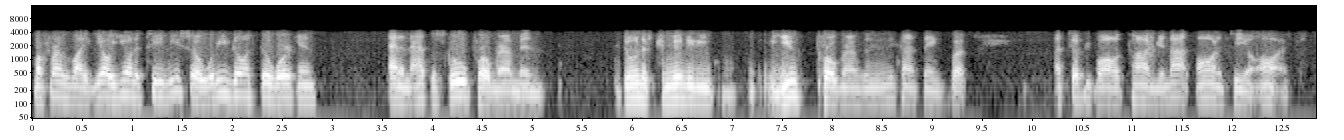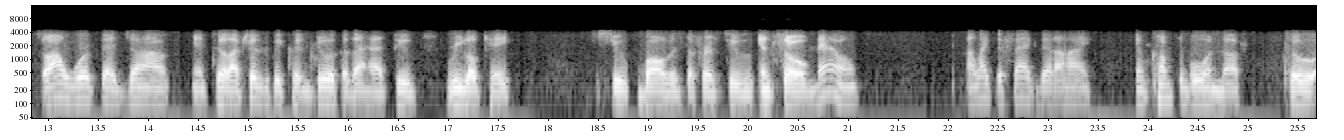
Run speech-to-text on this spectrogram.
my friend was like, "Yo, you on a TV show? What are you doing? Still working at an after school program and doing this community youth programs and these kind of things?" But I tell people all the time, you're not on until you're on. So I worked that job until I physically couldn't do it because I had to relocate to shoot ballers the first two. And so now I like the fact that I am comfortable enough to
